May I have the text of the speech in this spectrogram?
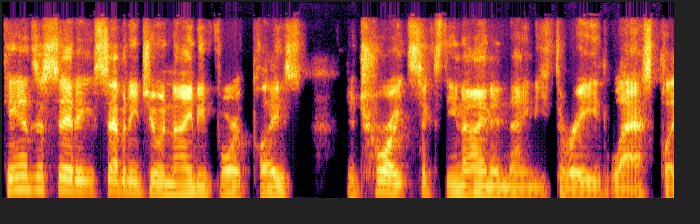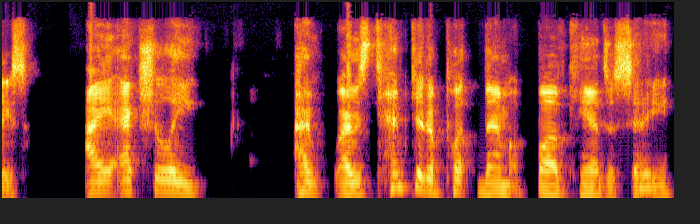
Kansas City, 72 and 94th place. Detroit, 69 and 93, last place. I actually I, I was tempted to put them above Kansas City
